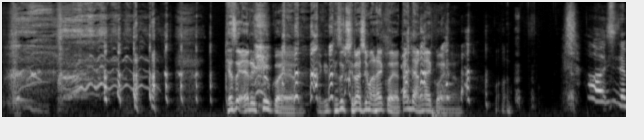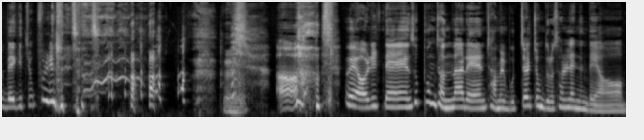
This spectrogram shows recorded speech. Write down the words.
계속 애를 키울 거예요. 계속 지라시만 할 거예요. 딴 데 안 갈 거예요. 아, 진짜 맥이 쭉 풀린다, 진짜. 네. 어, 왜 어릴 땐 소풍 전날엔 잠을 못 잘 정도로 설렜는데요.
